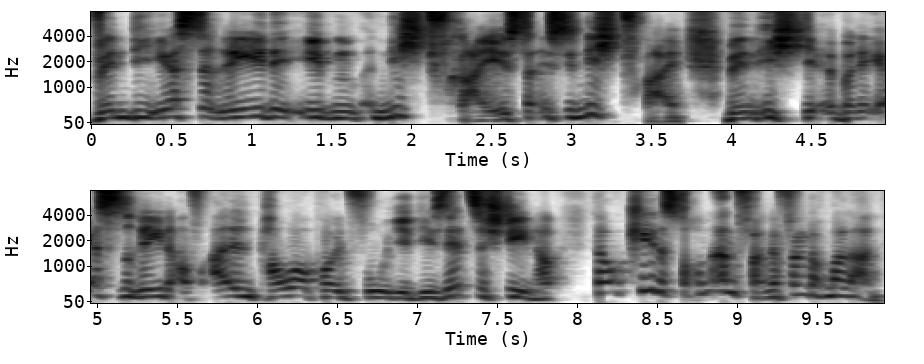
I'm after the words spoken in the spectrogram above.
Wenn die erste Rede eben nicht frei ist, dann ist sie nicht frei. Wenn wenn ich bei der ersten Rede auf allen PowerPoint-Folien die Sätze stehen habe, na okay, das ist doch ein Anfang, dann fang doch mal an.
